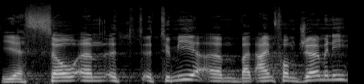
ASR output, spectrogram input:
Yes, so um, uh, to me, um, but I'm from Germany.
